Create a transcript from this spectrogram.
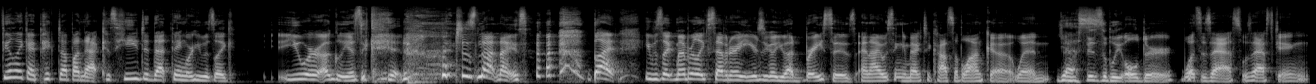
feel like I picked up on that because he did that thing where he was like, "You were ugly as a kid," which is not nice. but he was like, "Remember, like seven or eight years ago, you had braces," and I was thinking back to Casablanca when Yes. visibly older, what's his ass was asking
